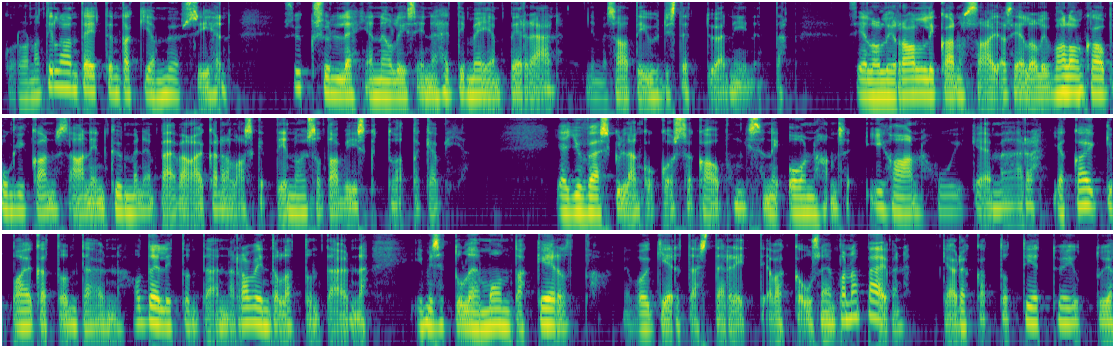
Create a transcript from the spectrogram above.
koronatilanteiden takia myös siihen syksylle, ja ne oli siinä heti meidän perään, niin me saatiin yhdistettyä niin, että siellä oli rallikansaa ja siellä oli valonkaupunkikansaa, niin kymmenen päivän aikana laskettiin noin 150 000 kävijää ja Jyväskylän kokoisessa kaupungissa, niin onhan se ihan huikea määrä. Ja kaikki paikat on täynnä, hotellit on täynnä, ravintolat on täynnä, ihmiset tulee monta kertaa. Ne voi kiertää sitä reittiä vaikka useampana päivänä, käydä katsoa tiettyjä juttuja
